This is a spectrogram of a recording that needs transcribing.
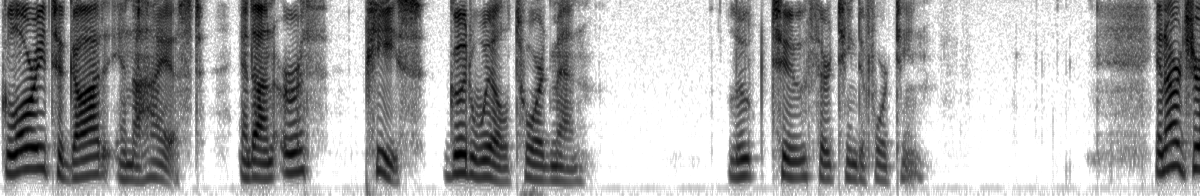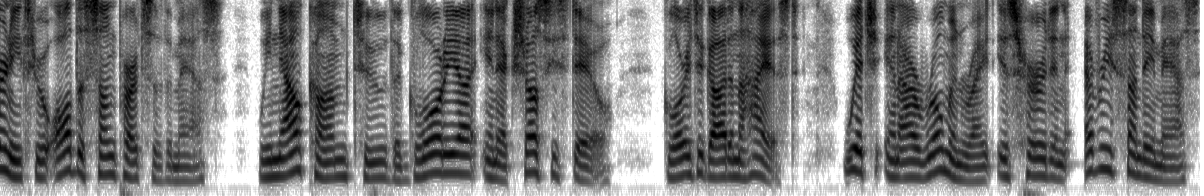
Glory to God in the highest, and on earth peace, goodwill toward men. Luke 2 13 14. In our journey through all the sung parts of the Mass, we now come to the Gloria in excelsis Deo, glory to God in the highest, which in our Roman rite is heard in every Sunday Mass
